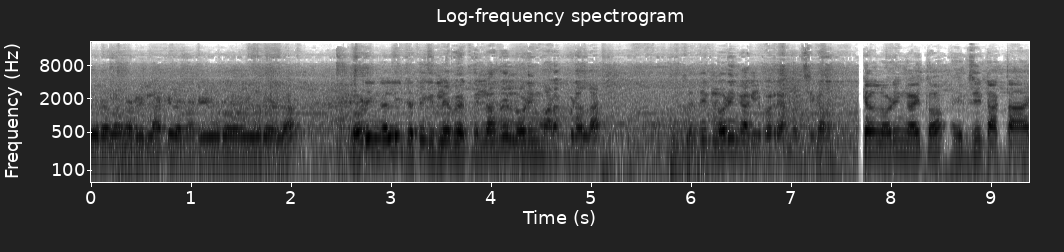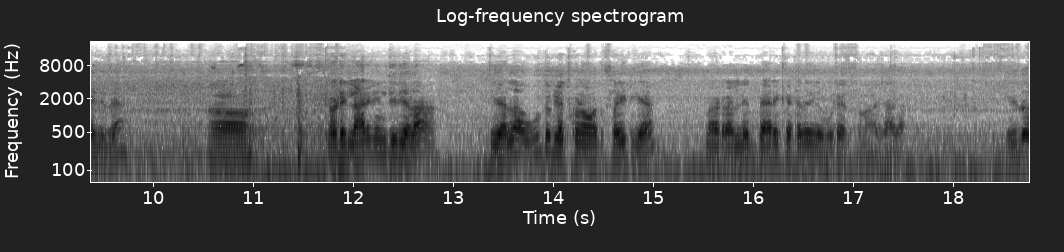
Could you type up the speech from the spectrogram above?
ಇವರೆಲ್ಲ ನೋಡಿ ಇಲ್ಲಿ ಹಾಕಿದ್ದಾರೆ ನೋಡ್ರಿ, ಇವರು ಇವರು ಎಲ್ಲ ಲೋಡಿಂಗಲ್ಲಿ ಜೊತೆಗೆ ಇರಲೇಬೇಕು, ಇಲ್ಲಾಂದರೆ ಲೋಡಿಂಗ್ ಮಾಡೋಕ್ಕೆ ಬಿಡಲ್ಲ. ಸದ್ಯಕ್ಕೆ ಲೋಡಿಂಗ್ ಆಗಲಿ ಬರ್ರಿ ಆಮೇಲೆ ಸಿಗೋಣ ಕೆಲವು ಲೋಡಿಂಗ್ ಆಯಿತು ಎಕ್ಸಿಟ್ ಆಗ್ತಾ ಇದ್ದೀವಿ ಆ, ನೋಡಿ ಲಾರಿ ನಿಂತಿದೆಯಲ್ಲ ಇದೆಲ್ಲ ಊಟಗಳು ಎತ್ಕೊಂಡು ಹೋಗೋದು ಫ್ಲೈಟ್ಗೆ ನೋಡ್ರಿ ಅಲ್ಲಿ ಬ್ಯಾರಿಕೇಡ್ ಇದೆ ಇದು ಊಟ ಎತ್ಕೊಂಡು ಜಾಗ. ಇದು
